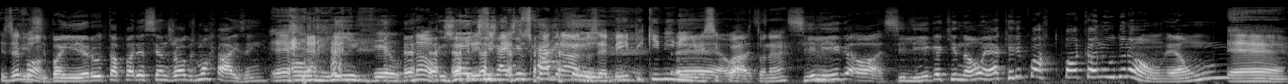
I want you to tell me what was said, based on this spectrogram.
Esse reservando. banheiro tá parecendo jogos mortais, hein? É. Horrível. Não, Gente, 13 já metros quadrados. É bem pequenininho É, esse ó, quarto, né? Se liga, ó, se liga que não é aquele quarto bacanudo, não. É um É,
